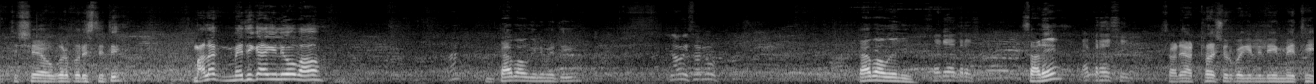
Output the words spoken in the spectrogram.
अतिशय अवघड परिस्थिती. मालक मेथी काय गेली हो भाव? काय भाव गेली मेथी? काय भाव गेली? साडे अठराशे. साडे? अठराशे. साडे अठराशे रुपये गेलेली मेथी.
